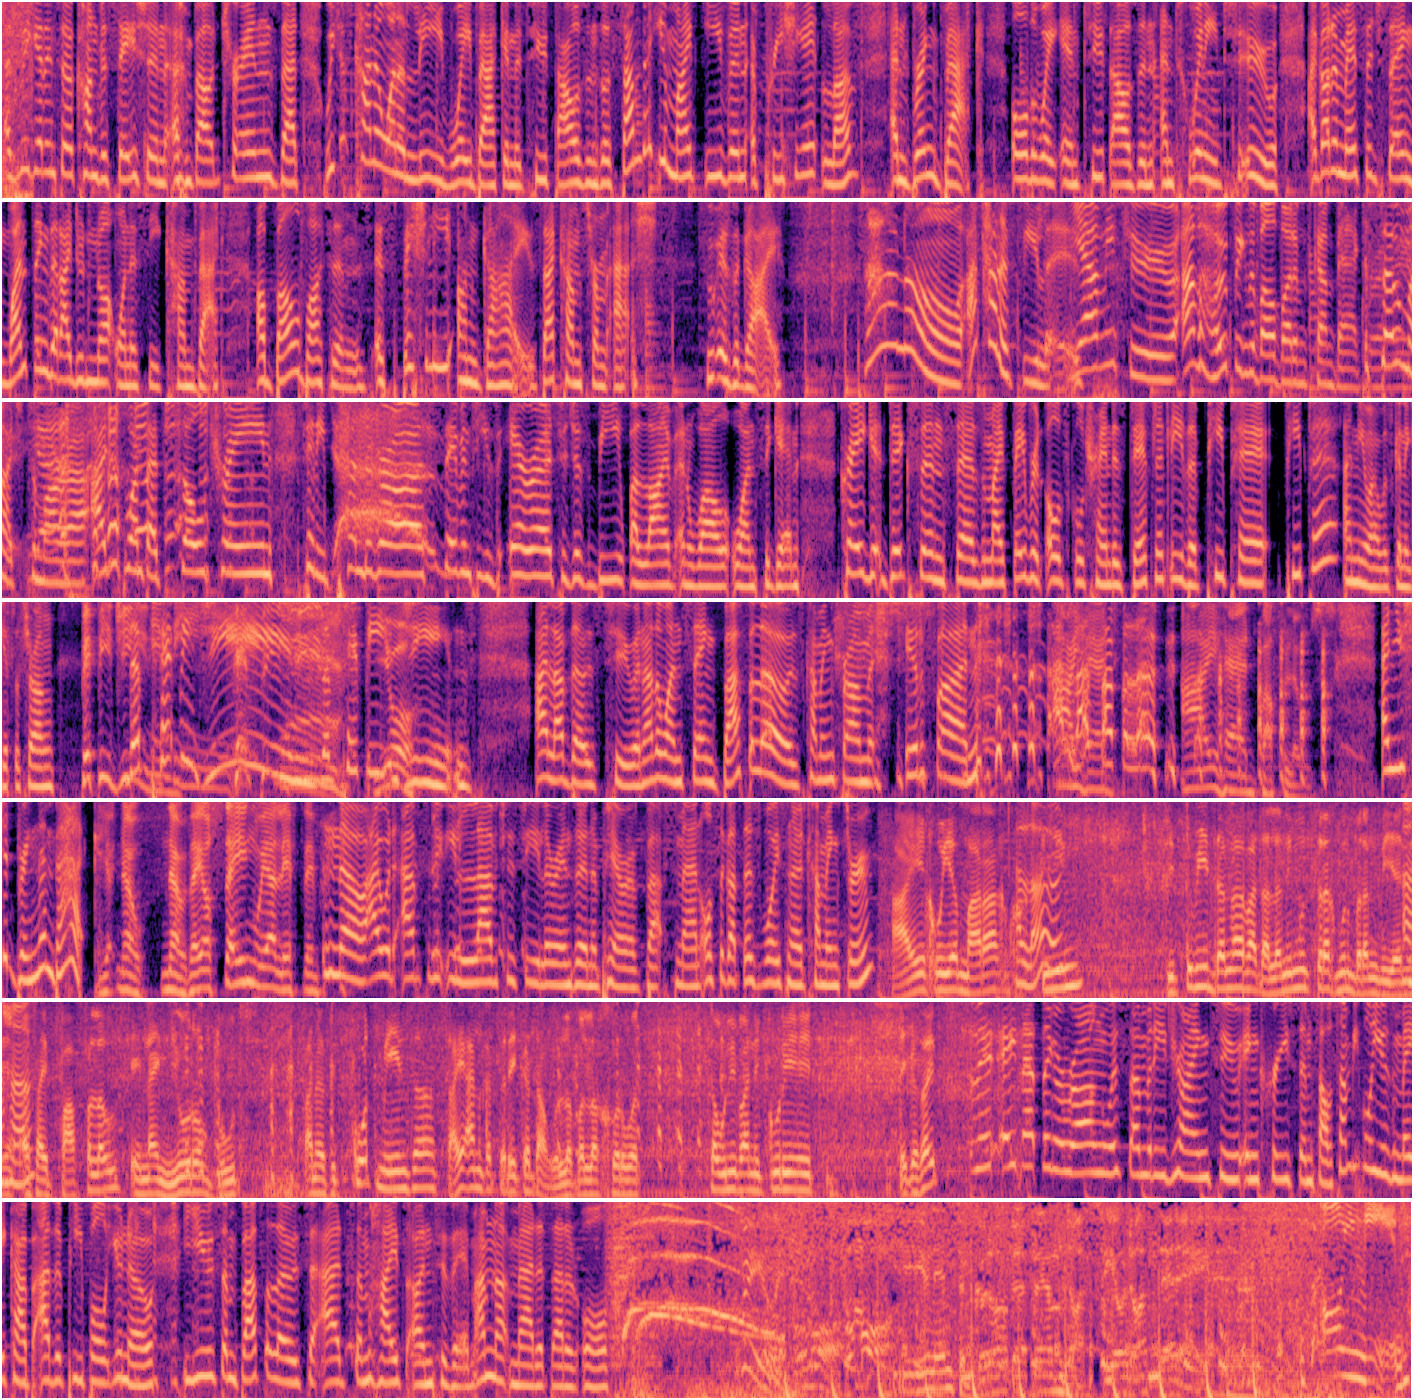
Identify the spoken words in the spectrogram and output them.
as we get into a conversation about trends that we just kind of want to leave way back in the 2000s or some that you might even appreciate, love, and bring back all the way in 2022. I got a message saying one thing that I do not want to see come back are bell bottoms, especially on guys. That comes from Ash, who is a guy. I don't know. I kind of feel it. Yeah, me too. I'm hoping the bell bottoms come back. bro. So much, Tamara. I just want that Soul Train, Teddy Pendergrass, 70s era to just be alive and well once again. Craig Dixon says, My favorite old school trend is definitely the pipe. Pipe? I knew I was going to get this wrong. Pepe jeans. The Pepe jeans. jeans. The Pepe Yo. jeans. I love those too. Another one saying buffaloes coming from Irfan. I, I love had- buffaloes. I had buffaloes. And you should bring them back. Yeah, no, no, they are staying where I left them. No, I would absolutely love to see Lorenzo in a pair of buffs, man. Also got this voice note coming through. Hi, goeiemôre. Hallo. team. Die twee dinge wat hulle nie moet terug moet bring weer nie, Aha. is hy buffaloes en hy New Rock boots. Want as die kort mense, daai aangetrek het, dan hulle hulle groot Tony van die Korie het. Ek is uit. There ain't nothing wrong with somebody trying to increase themselves. Some people use makeup, other people, you know, use some buffaloes to add some height onto them. I'm not mad at that at all. Feel it. For more, for more, tune in to goodhopefm.co.za. It's all you need.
